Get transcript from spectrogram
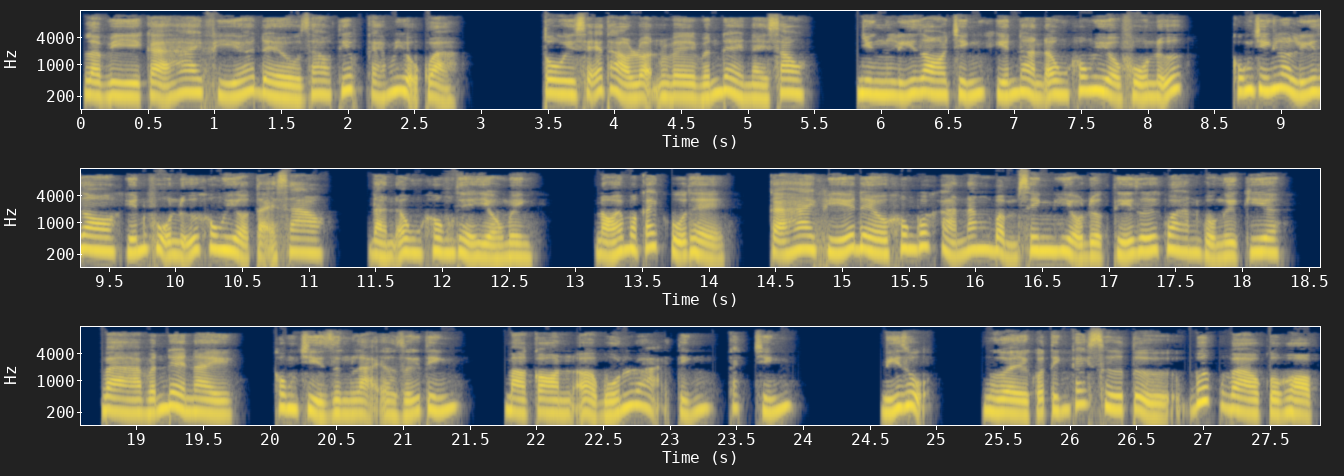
là vì cả hai phía đều giao tiếp kém hiệu quả. Tôi sẽ thảo luận về vấn đề này sau, nhưng lý do chính khiến đàn ông không hiểu phụ nữ cũng chính là lý do khiến phụ nữ không hiểu tại sao đàn ông không thể hiểu mình. Nói một cách cụ thể, cả hai phía đều không có khả năng bẩm sinh hiểu được thế giới quan của người kia và vấn đề này không chỉ dừng lại ở giới tính mà còn ở bốn loại tính cách chính. Ví dụ, Người có tính cách sư tử bước vào cuộc họp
